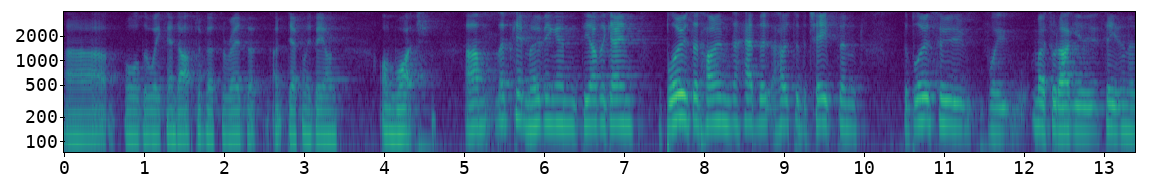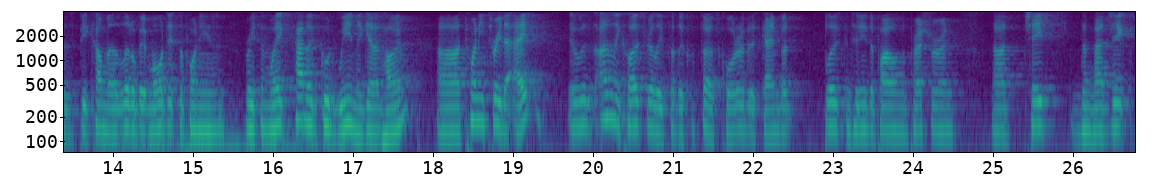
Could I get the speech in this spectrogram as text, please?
uh, or the weekend after versus the Reds. I'd, definitely be on on watch. Um, let's keep moving. And the other game, Blues at home had the, hosted the Chiefs and. The Blues, who we, most would argue the season has become a little bit more disappointing in recent weeks, had a good win again at home, uh, twenty-three to eight. It was only close really for the first quarter of this game, but Blues continued to pile on the pressure, and uh, Chiefs, the magic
